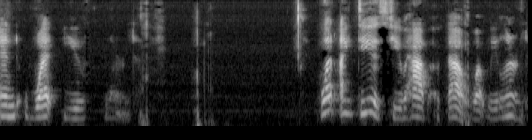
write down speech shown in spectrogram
and what you've learned. What ideas do you have about what we learned?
